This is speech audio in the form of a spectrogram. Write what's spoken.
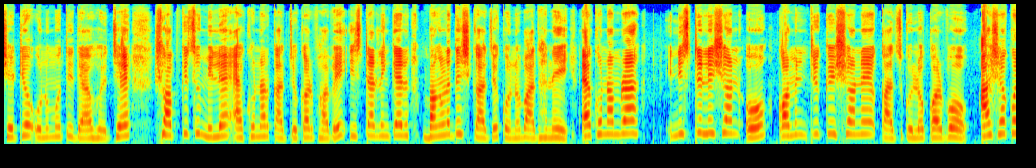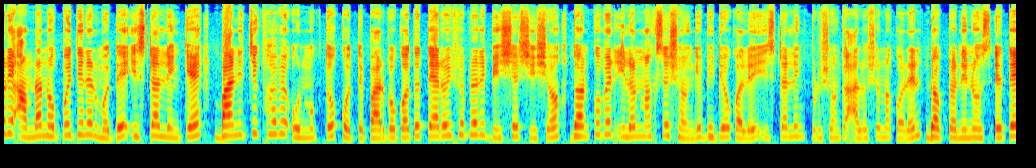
সেটিও অনুমতি দেওয়া হয়েছে। সব কিছু মিলে এখন আর কার্যকরভাবে স্টারলিংকের বাংলাদেশ কাজে কোনো বাধা নেই। এখন আমরা ইনস্টলেশন ও কমিউনিকেশনে কাজগুলো করব। আশা করি আমরা নব্বই দিনের মধ্যে স্টারলিংকে বাণিজ্যিকভাবে উন্মুক্ত করতে পারব। গত তেরোই ফেব্রুয়ারি বিশ্বের শীর্ষ ধনকুবের ইলন মার্কসের সঙ্গে ভিডিও কলে স্টারলিংক প্রসঙ্গে আলোচনা করেন ডক্টর নিনুস। এতে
